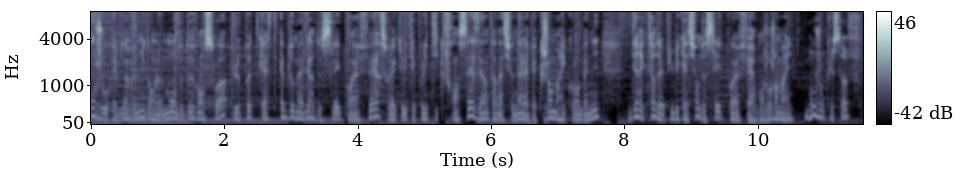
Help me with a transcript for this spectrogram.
Bonjour et bienvenue dans Le Monde Devant Soi, le podcast hebdomadaire de Slate.fr sur l'actualité politique française et internationale avec Jean-Marie Colombani, directeur de la publication de Slate.fr. Bonjour Jean-Marie. Bonjour Christophe.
